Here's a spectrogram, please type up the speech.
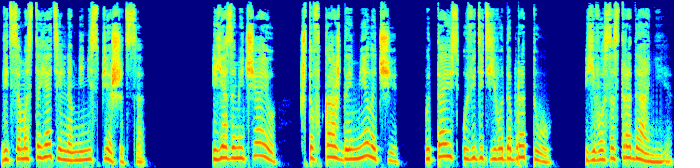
ведь самостоятельно мне не спешится. И я замечаю, что в каждой мелочи пытаюсь увидеть его доброту, его сострадание.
